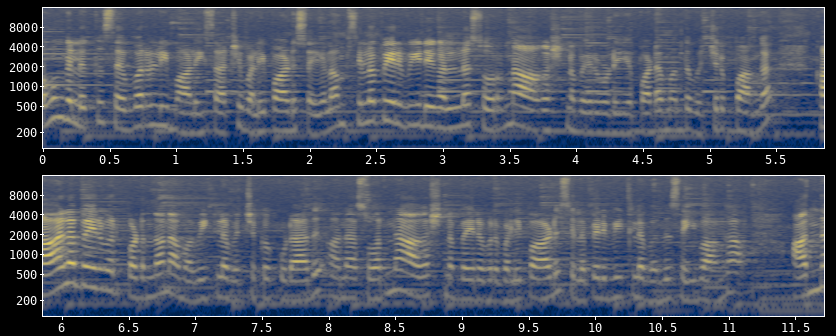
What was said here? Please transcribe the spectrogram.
அவங்களுக்கு செவ்வரளி மாலை சாற்றி வழிபாடு செய்யலாம். சில பேர் வீடுகளில் சொர்ண ஆகர்ஷ்ண பைரவருடைய படம் வந்து வச்சுருப்பாங்க. காலபைரவர் படம் தான் நம்ம வீட்டில் வச்சுக்க கூடாது. ஆனால் சொர்ண ஆகர்ஷ்ண பைரவர் வழிபாடு சில பேர் வீட்டில் வந்து செய்வாங்க. அந்த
